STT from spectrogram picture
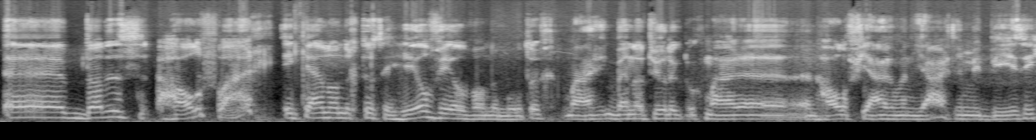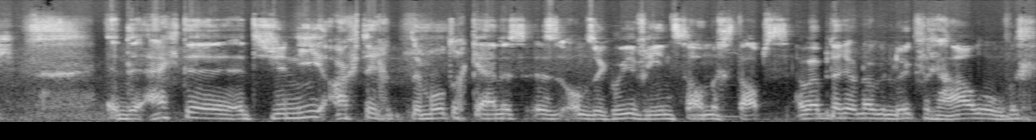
Eh, dat is half waar. Ik ken ondertussen heel veel van de motor, maar ik ben natuurlijk nog maar eh, een half jaar of een jaar ermee bezig. De echte, het genie achter de motorkennis is onze goede vriend Sander Staps. En we hebben daar ook nog een leuk verhaal over.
